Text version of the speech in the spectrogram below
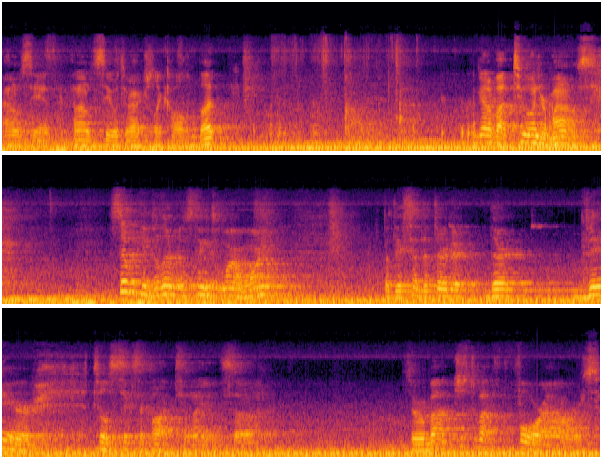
I don't see it. I don't see what they're actually called, but we got about 200 miles. Said we could deliver this thing tomorrow morning, but they said that they're they're there till six o'clock tonight. So, so we're about just about four hours,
